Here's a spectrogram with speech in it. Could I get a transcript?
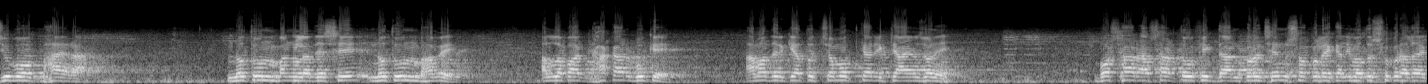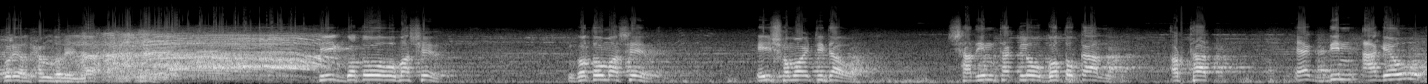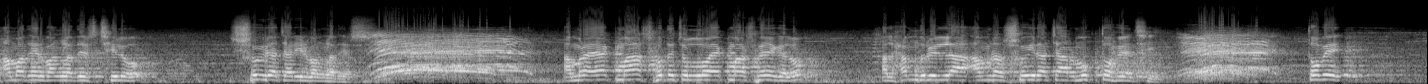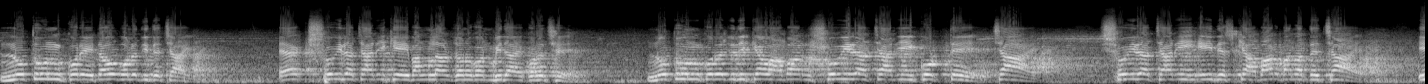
যুবক ভাইয়েরা, নতুন বাংলাদেশে নতুনভাবে আল্লাপাক ঢাকার বুকে আমাদেরকে এত চমৎকার একটি আয়োজনে বসার আসার তৌফিক দান করেছেন। সকলে কালিমত শুক্র আদায় করে, আলহামদুলিল্লাহ। ঠিক গত মাসের গত মাসের এই সময়টিটাও স্বাধীন থাকলেও গতকাল, অর্থাৎ একদিন আগেও আমাদের বাংলাদেশ ছিল স্বৈরাচারীর বাংলাদেশ। আমরা এক মাস হতে চলল, এক মাস হয়ে গেল। আলহামদুলিল্লাহ আমরা স্বৈরাচার মুক্ত হয়েছি। তবে নতুন করে এটাও বলে দিতে চাই এক স্বৈরাচারীকে বাংলার জনগণ বিদায় করেছে। নতুন করে যদি কেউ আবার স্বৈরাচারী করতে চায়, স্বৈরাচারী এই দেশকে আবার বানাতে চায়,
